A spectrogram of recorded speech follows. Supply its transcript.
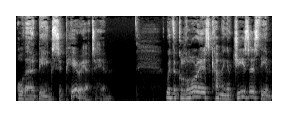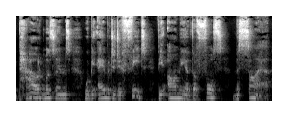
although being superior to him. With the glorious coming of Jesus, the empowered Muslims will be able to defeat the army of the false Messiah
